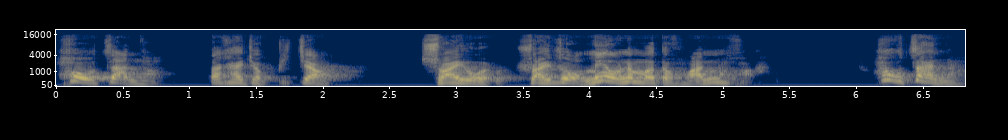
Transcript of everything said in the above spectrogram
后站哈大概就比较衰弱衰弱，没有那么的繁华。后站呢，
